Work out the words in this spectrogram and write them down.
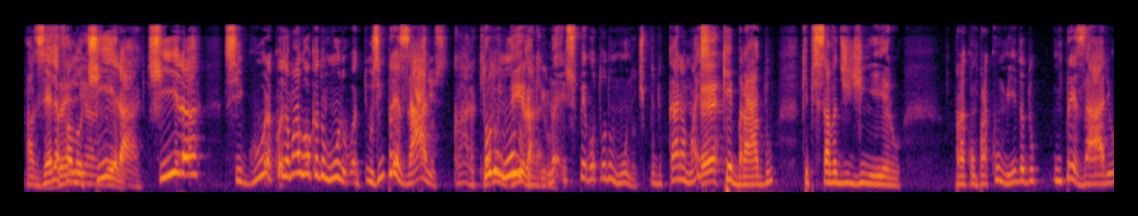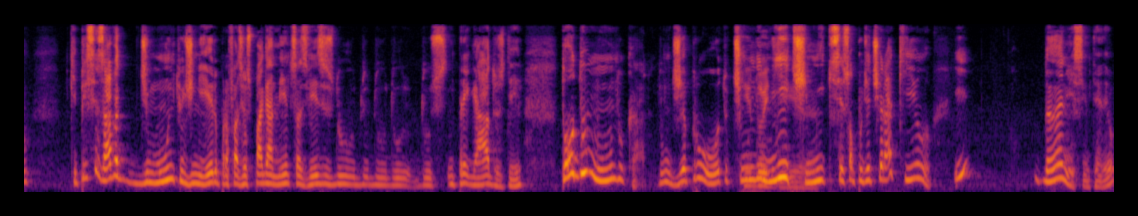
A Zélia, Zélia. falou: tira, tira, segura, coisa mais louca do mundo. Os empresários. Cara, que todo mundo, cara. aquilo. Isso pegou todo mundo. Tipo, do cara mais É. quebrado, que precisava de dinheiro para comprar comida, do empresário que precisava de muito dinheiro para fazer os pagamentos, às vezes, do, do- do- do- dos empregados dele. Todo mundo, cara, de um dia para o outro, tinha Que um limite doideira. que você só podia tirar aquilo. E dane-se, entendeu?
